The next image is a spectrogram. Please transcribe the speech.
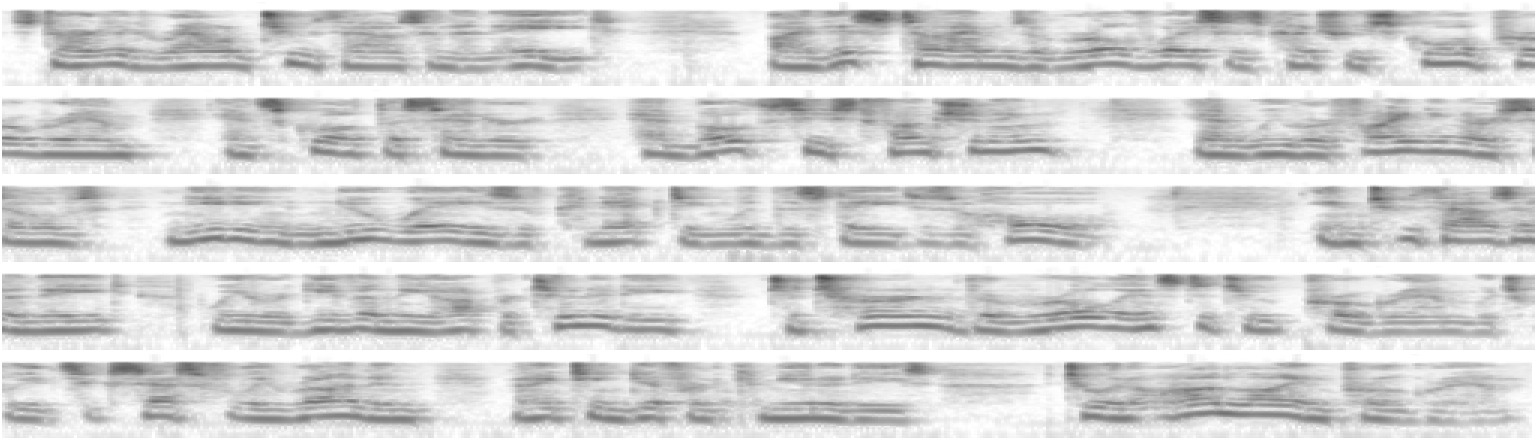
started around 2008. By this time, the Rural Voices Country School program and School at the Center had both ceased functioning, and we were finding ourselves needing new ways of connecting with the state as a whole. In 2008, we were given the opportunity to turn the Rural Institute program, which we had successfully run in 19 different communities, to an online program.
